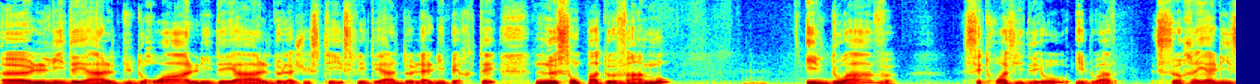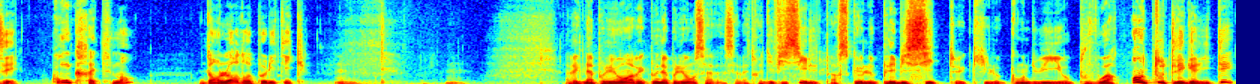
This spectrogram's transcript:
euh, l'idéal du droit, l'idéal de la justice, l'idéal de la liberté ne sont pas de vains mots. Ils doivent, ces trois idéaux, ils doivent se réaliser concrètement dans l'ordre politique. Mmh. Avec Napoléon, avec Louis-Napoléon, ça, va être difficile, parce que le plébiscite qui le conduit au pouvoir en toute légalité,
